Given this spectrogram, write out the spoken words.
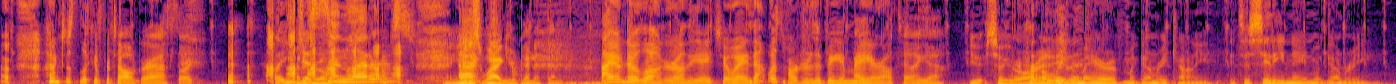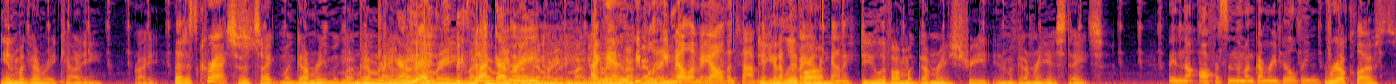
I'm just looking for tall grass. So I, So you just send letters? Yeah, you just wag your pen at them. I am no longer on the HOA. That was harder than being mayor, I'll tell you. You, so you're already the it. mayor of Montgomery County. It's a city named Montgomery in Montgomery County, right? That is correct. So it's like Montgomery, Montgomery. Montgomery, Montgomery. Montgomery, Yes, Montgomery. Montgomery, Montgomery. Montgomery, I get Montgomery. people emailing me all the time Do you up live the mayor on county. Do you live on Montgomery Street in Montgomery Estates? in the office in the Montgomery building? Real close.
